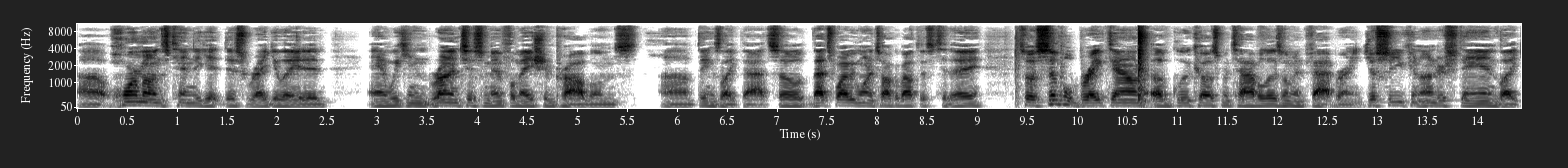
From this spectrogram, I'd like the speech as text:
uh, hormones tend to get dysregulated and we can run into some inflammation problems, um, things like that. So that's why we want to talk about this today. So a simple breakdown of glucose metabolism and fat burning, just so you can understand, like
